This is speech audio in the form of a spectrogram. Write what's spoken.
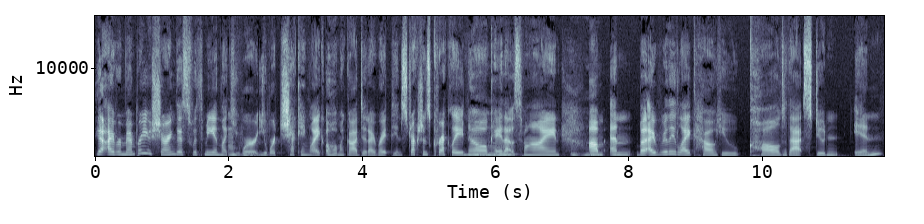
Yeah, I remember you sharing this with me and like mm-hmm. you were mm-hmm. you were checking like, "Oh my god, did I write the instructions correctly?" No, mm-hmm. okay, that mm-hmm. was fine. Mm-hmm. Um and but I really like how you called that student in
